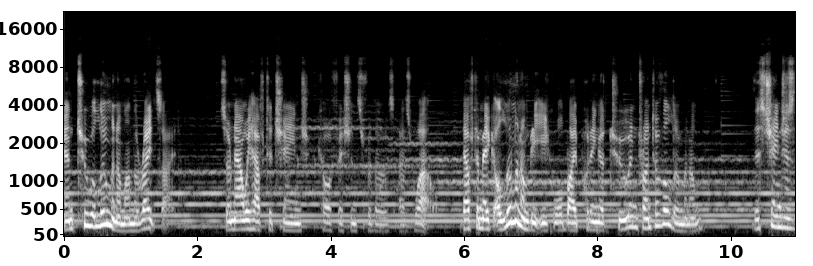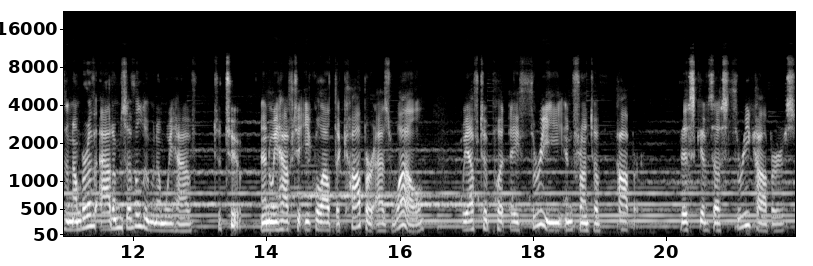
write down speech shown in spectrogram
and 2 aluminum on the right side. So now we have to change coefficients for those as well. We have to make aluminum be equal by putting a 2 in front of aluminum. This changes the number of atoms of aluminum we have to 2. And we have to equal out the copper as well. We have to put a 3 in front of copper. This gives us 3 coppers.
